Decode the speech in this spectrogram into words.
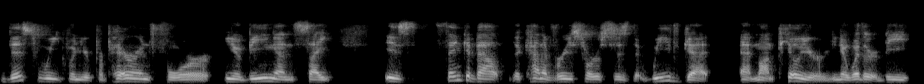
this week when you're preparing for, you know, being on site is think about the kind of resources that we've got at Montpelier, you know, whether it be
